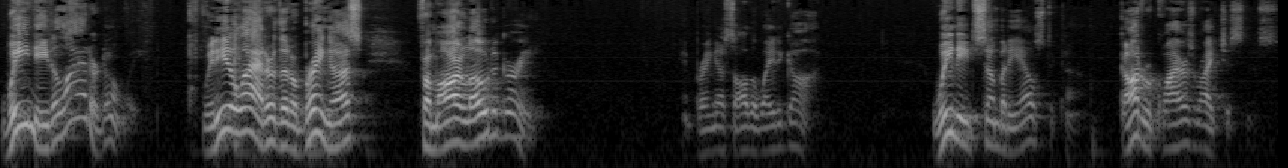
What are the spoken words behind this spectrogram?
We need a ladder, don't we? We need a ladder that'll bring us from our low degree and bring us all the way to God. We need somebody else to come. God requires righteousness.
